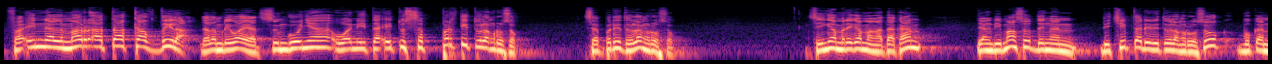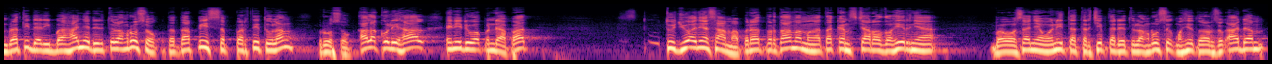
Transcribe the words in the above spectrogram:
fa innal mar'ata kadhila dalam riwayat sungguhnya wanita itu seperti tulang rusuk. Seperti tulang rusuk. Sehingga mereka mengatakan yang dimaksud dengan dicipta dari tulang rusuk bukan berarti dari bahannya dari tulang rusuk, tetapi seperti tulang rusuk. Ala kulli hal, ini dua pendapat. Tujuannya sama. Pendapat pertama mengatakan secara zahirnya bahwasanya wanita tercipta dari tulang rusuk, masih tulang rusuk Adam.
